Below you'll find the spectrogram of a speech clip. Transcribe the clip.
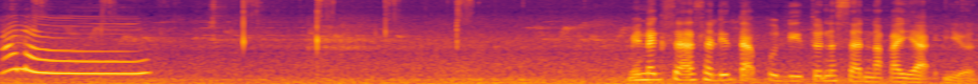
Hello! May nagsasalita po dito na sana kaya yun.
